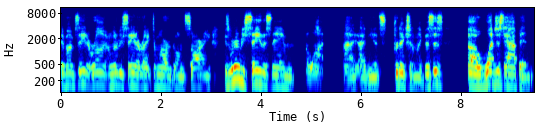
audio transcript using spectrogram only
if I'm saying it wrong, I'm gonna be saying it right tomorrow. Going sorry because we're gonna be saying this name a lot. I I mean, it's prediction. Like this is uh, what just happened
